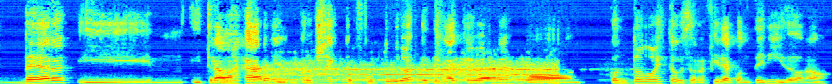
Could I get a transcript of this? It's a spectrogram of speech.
ver y, trabajar en proyectos futuros que tengan que ver con, con todo esto que se refiere a contenido, ¿no?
